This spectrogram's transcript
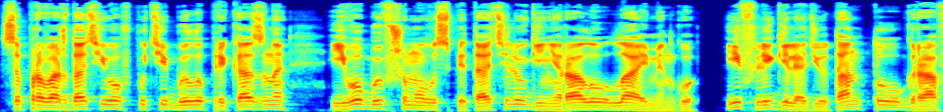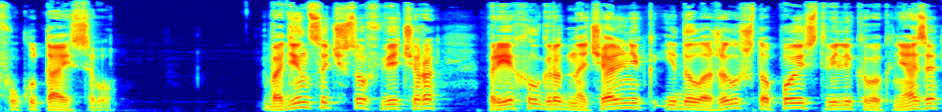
Сопровождать его в пути было приказано его бывшему воспитателю генералу Лаймингу, и флигель-адъютанту графу Кутайсову. В 11 часов вечера приехал градоначальник и доложил, что поезд великого князя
